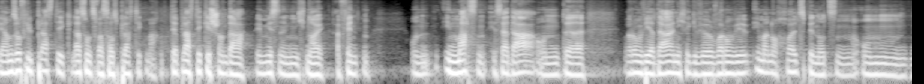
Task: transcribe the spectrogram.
wir haben so viel Plastik, lass uns was aus Plastik machen. Der Plastik ist schon da, wir müssen ihn nicht neu erfinden. Und in Massen ist er da und äh, warum wir da nicht, warum wir immer noch Holz benutzen, um,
